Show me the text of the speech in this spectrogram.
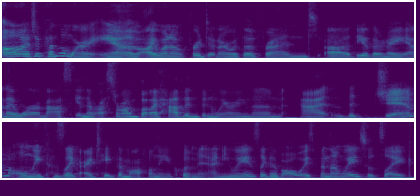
Uh, it depends on where I am. I went out for dinner with a friend uh, the other night and I wore a mask in the restaurant, but I haven't been wearing them at the gym only because, like, I take them off on the equipment anyways. Like, I've always been that way. So it's like,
